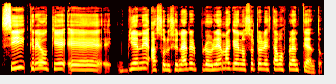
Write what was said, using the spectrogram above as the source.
si creo que eh, viene a solucionar el problema que nosotros le estamos planteando.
